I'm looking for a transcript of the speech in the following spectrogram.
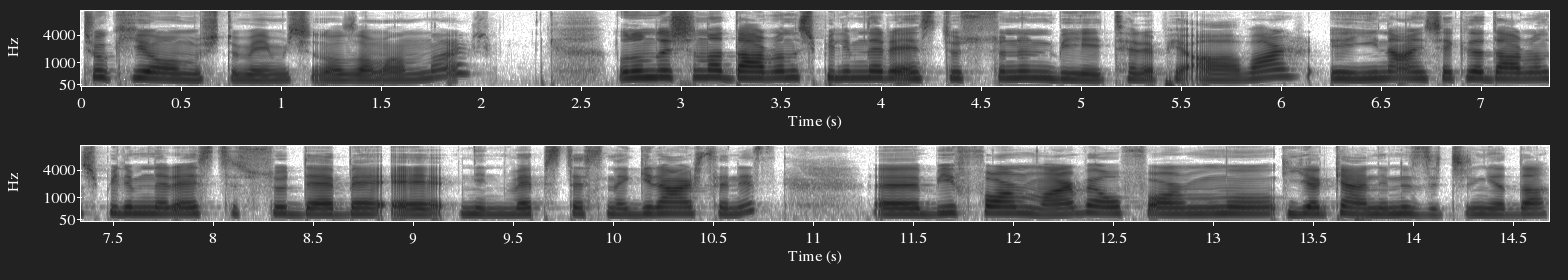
Çok iyi olmuştu benim için o zamanlar. Bunun dışında Davranış Bilimleri Enstitüsü'nün bir terapi ağı var. Ee, yine aynı şekilde Davranış Bilimleri Enstitüsü DBE'nin web sitesine girerseniz bir form var ve o formu ya kendiniz için ya da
